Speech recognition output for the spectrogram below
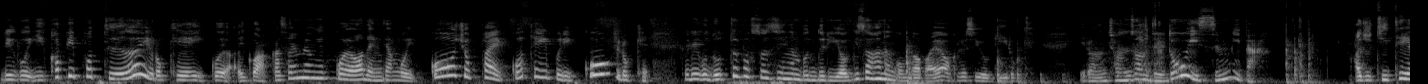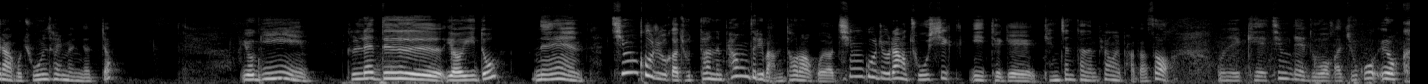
그리고 이 커피 포트 이렇게 있고요. 이거 아까 설명했고요. 냉장고 있고, 소파 있고, 테이블 있고, 이렇게. 그리고 노트북 쓰시는 분들이 여기서 하는 건가 봐요. 그래서 여기 이렇게 이런 전선들도 있습니다. 아주 디테일하고 좋은 설명이었죠? 여기 글래드 여의도 는 침구류가 좋다는 평들이 많더라고요. 침구류랑 조식이 되게 괜찮다는 평을 받아서 오늘 이렇게 침대에 누워가지고 이렇게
